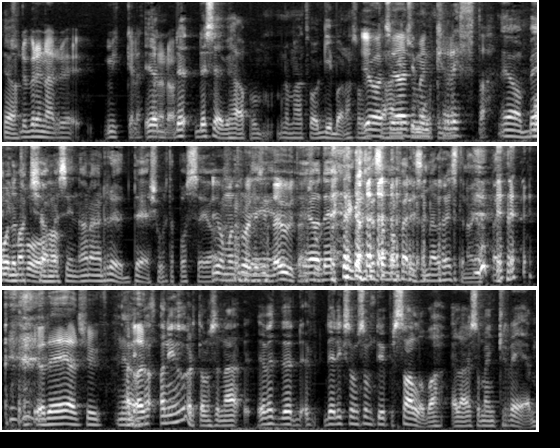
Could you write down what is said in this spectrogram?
Ja. Så då bränner du mycket lättare Ja, då. det, det ser vi här på de här två gibbarna som Ja, alltså jag är som en kräfta. Ja, Benny Båda matchar har- med sin, han har en röd t-skjorta på sig. och- Jo, man tror att det är- sitter utan Ja, det är ganska samma färg som hela resten av jeppen. Ja, det är helt sjukt. Har, Ja. ni, har, har ni hört om här, jag vet det- det är liksom som typ salva eller som en kräm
